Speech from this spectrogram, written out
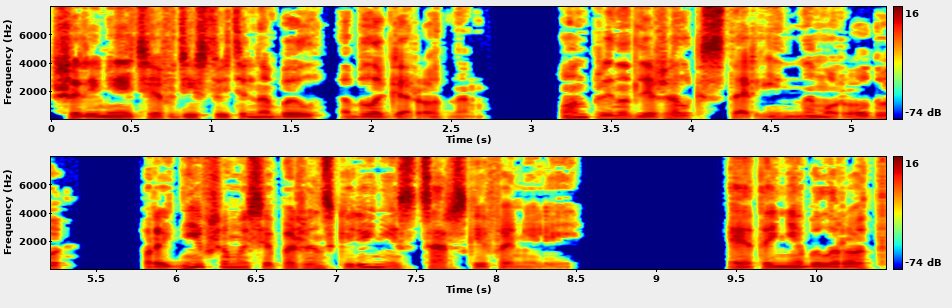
Шереметьев действительно был благородным, он принадлежал к старинному роду, проднившемуся по женской линии с царской фамилией. Это не был род,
